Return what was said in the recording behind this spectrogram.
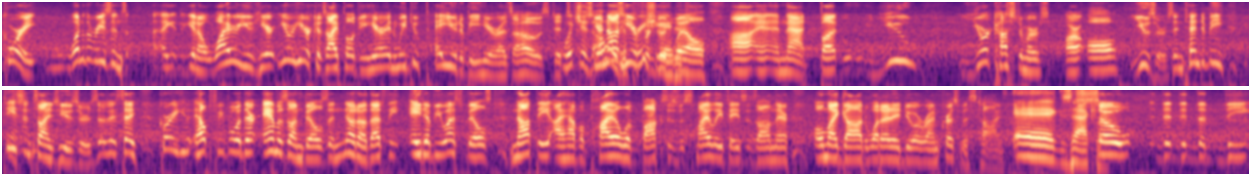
Corey, one of the reasons, uh, you know, why are you here? You're here because I pulled you here, and we do pay you to be here as a host. It's, Which is You're not here for goodwill uh, and, and that, but you your customers are all users and tend to be decent sized users. As I say, Corey helps people with their Amazon bills, and no, no, that's the AWS bills, not the I have a pile of boxes with smiley faces on there. Oh my God, what did I do around Christmas time? Exactly. So the, the, the, the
